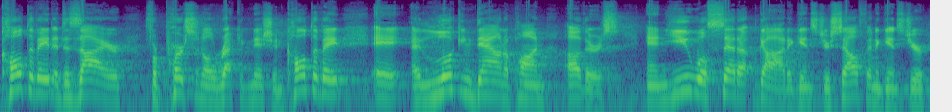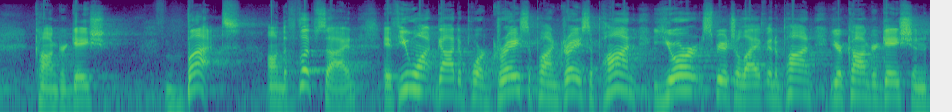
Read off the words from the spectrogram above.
Cultivate a desire for personal recognition. Cultivate a, a looking down upon others, and you will set up God against yourself and against your congregation. But on the flip side, if you want God to pour grace upon grace upon your spiritual life and upon your congregation,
